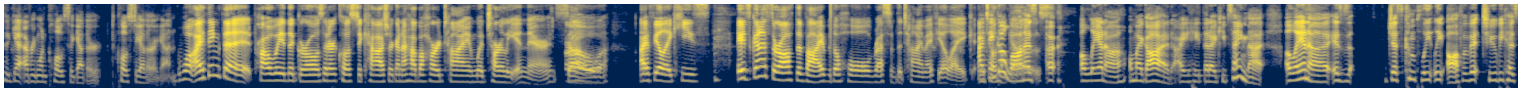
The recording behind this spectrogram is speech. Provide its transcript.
to get everyone close together, close together again. Well, I think that probably the girls that are close to Cash are gonna have a hard time with Charlie in there. So Oh. I feel like he's it's gonna throw off the vibe the whole rest of the time, I feel like. i think until alana's uh, alana oh my god i hate that i keep saying that alana is just completely off of it too because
